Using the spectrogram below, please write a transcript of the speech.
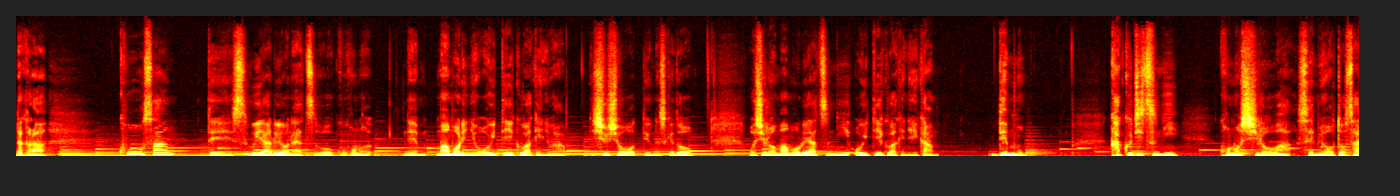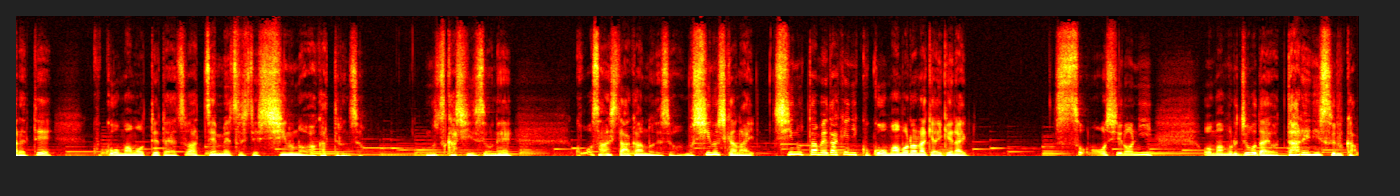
だから降参ってすぐやるようなやつをここのね守りに置いていくわけには首相っていうんですけどお城を守るやつに置いていくわけにはいかん。でも確実にこの城は攻め落とされてここを守ってたやつは全滅して死ぬのは分かってるんですよ。難しいですよね。降参したらあかんのですよ。もう死ぬしかない。死ぬためだけにここを守らなきゃいけない。そのお城にを守る城代を誰にするか。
